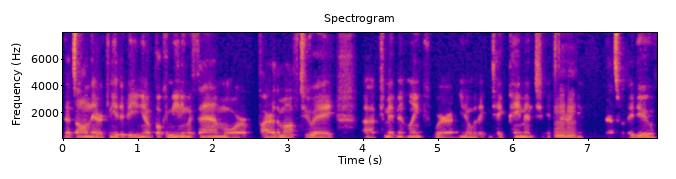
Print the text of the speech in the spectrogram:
that's on there can either be you know book a meeting with them or fire them off to a uh, commitment link where you know where they can take payment if mm-hmm that's what they do.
